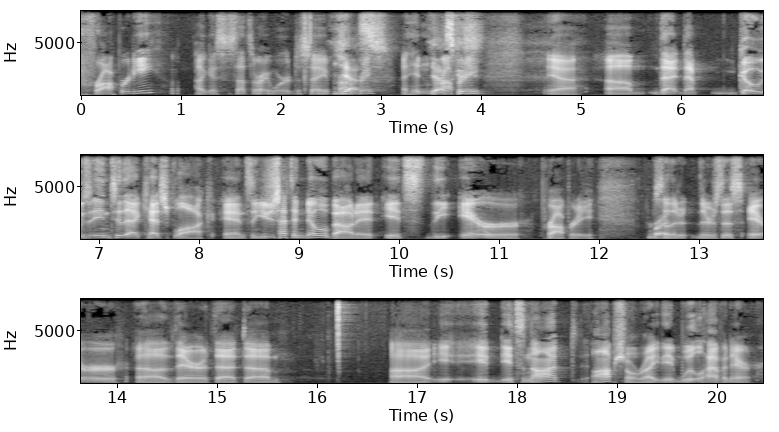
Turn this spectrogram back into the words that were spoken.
property. I guess is that the right word to say? Property? Yes, a hidden yes, property. Yeah, um, that that goes into that catch block, and so you just have to know about it. It's the error property. Right. So there, there's this error uh, there that um, uh, it, it, it's not optional, right? It will have an error.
